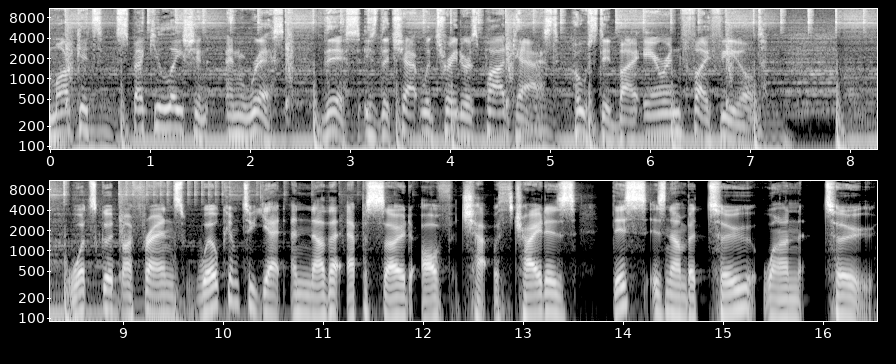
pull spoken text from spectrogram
Markets, speculation, and risk. This is the Chat with Traders podcast, hosted by Aaron Fifield. What's good, my friends? Welcome to yet another episode of Chat with Traders. This is number 212.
